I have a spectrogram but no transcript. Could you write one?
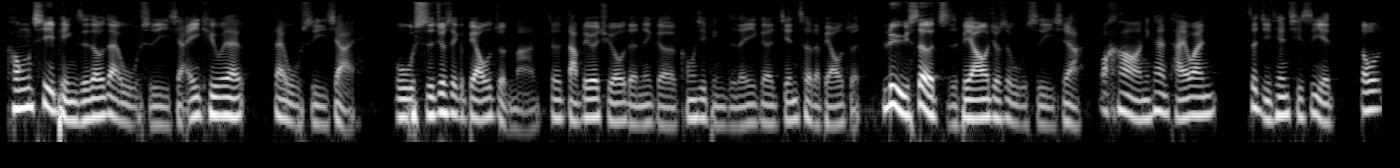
空气品质都在五十以下，AQI 在在五十以下，哎。五十就是一个标准嘛，就是 WHO 的那个空气品质的一个监测的标准，绿色指标就是五十以下。我靠，你看台湾这几天其实也都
